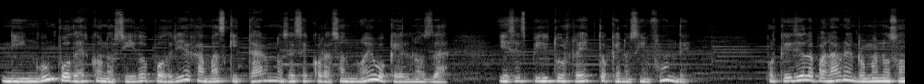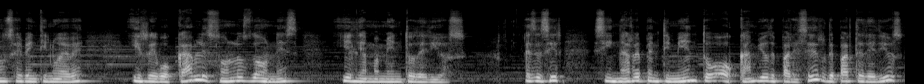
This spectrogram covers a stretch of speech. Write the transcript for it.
ningún poder conocido podría jamás quitarnos ese corazón nuevo que Él nos da y ese espíritu recto que nos infunde. Porque dice la palabra en Romanos 11, 29, irrevocables son los dones y el llamamiento de Dios. Es decir, sin arrepentimiento o cambio de parecer de parte de Dios,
